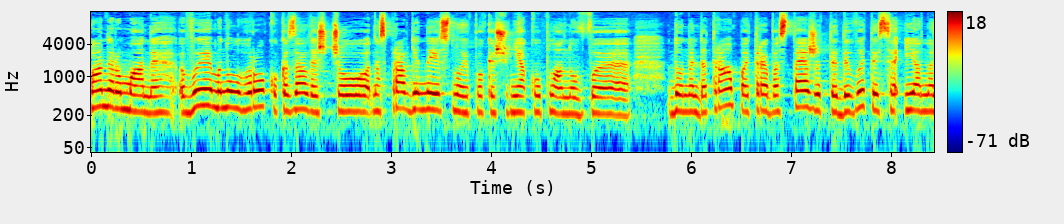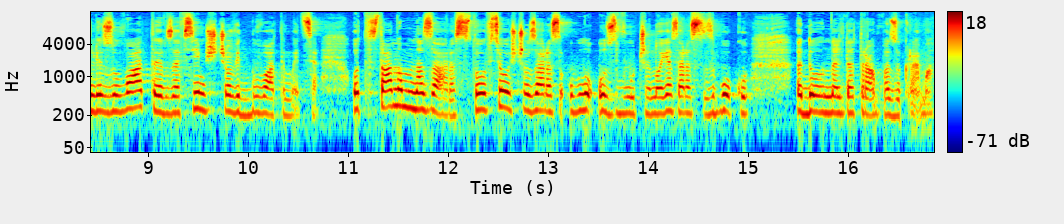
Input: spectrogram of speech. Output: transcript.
Пане Романе, ви минулого року казали, що насправді не існує поки що ніякого плану в е, Дональда Трампа, і треба стежити, дивитися і аналізувати за всім, що відбуватиметься. От станом на зараз, з того всього, що зараз було озвучено, я зараз з боку Дональда Трампа, зокрема,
